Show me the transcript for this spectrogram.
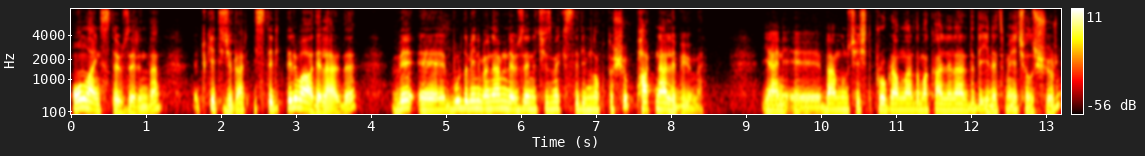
online site üzerinden e, tüketiciler istedikleri vadelerde ve e, burada benim önemli üzerine çizmek istediğim nokta şu partnerle büyüme. Yani e, ben bunu çeşitli programlarda, makalelerde de iletmeye çalışıyorum.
